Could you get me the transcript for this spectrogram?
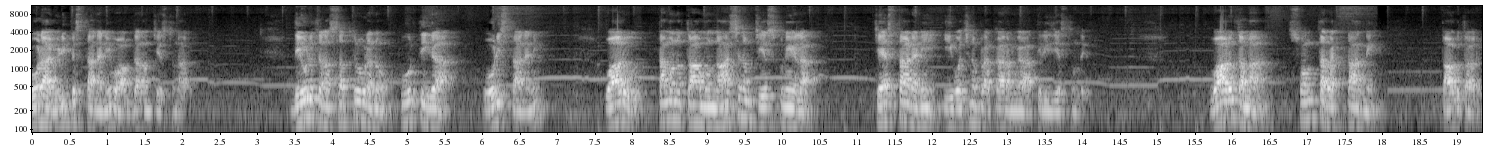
కూడా విడిపిస్తానని వాగ్దానం చేస్తున్నారు. దేవుడు తన శత్రువులను పూర్తిగా ఓడిస్తానని వారు తమను తాము నాశనం చేసుకునేలా చేస్తాడని ఈ వచన ప్రకారంగా తెలియజేస్తుంది. వారు తమ సొంత రక్తాన్ని తాగుతారు.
